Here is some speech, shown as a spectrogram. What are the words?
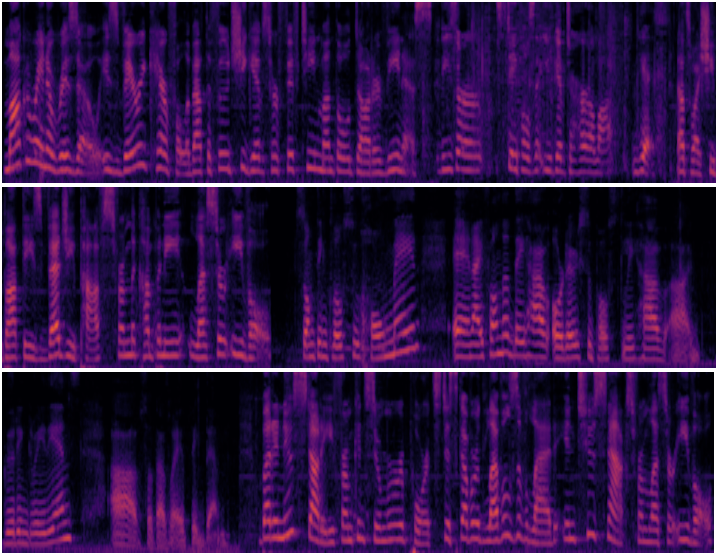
Macarena Rizzo is very careful about the food she gives her 15 month old daughter, Venus. These are staples that you give to her a lot. Yes. That's why she bought these veggie puffs from the company Lesser Evil. Something close to homemade and I found that they have, or they supposedly have, uh, good ingredients. Uh, so that's why I picked them. But a new study from Consumer Reports discovered levels of lead in two snacks from Lesser Evil.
